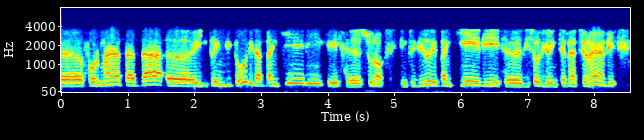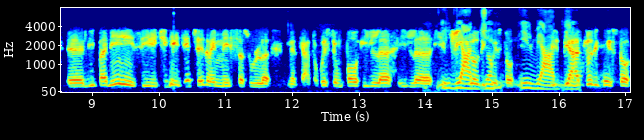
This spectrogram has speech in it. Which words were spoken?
eh, formata da eh, imprenditori, da banchieri che eh, sono imprenditori e banchieri eh, di solito internazionali, eh, libanesi, cinesi, eccetera, e messa sul mercato. Questo è un po' il, il, il, il viaggio, di questo, il viaggio. viaggio di questo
